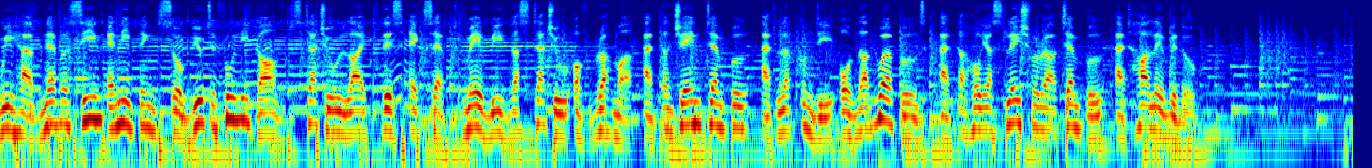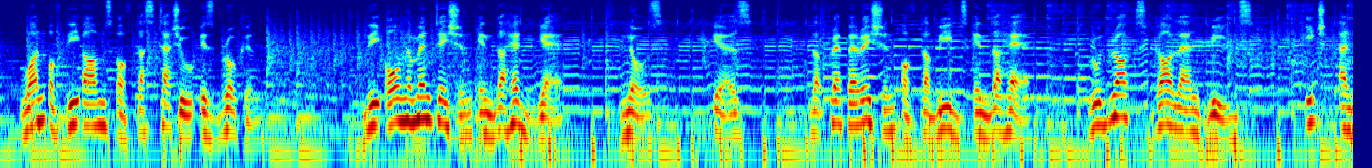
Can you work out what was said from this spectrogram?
We have never seen anything so beautifully carved statue like this except maybe the statue of Brahma at the Jain temple at Lakundi or the Dwarpals at the Hoyasleshwara temple at Halebidu. One of the arms of the statue is broken. The ornamentation in the headgear, nose, ears, the preparation of the beads in the hair, Rudrak's garland beads, each and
